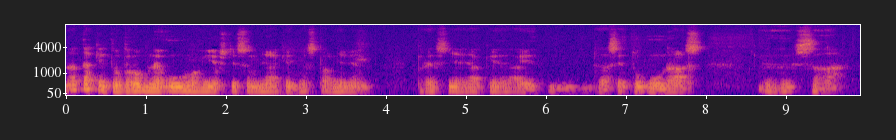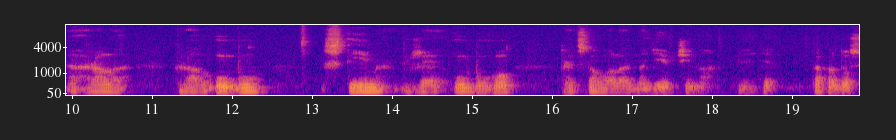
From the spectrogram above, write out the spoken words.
Na takéto drobné úlohy ešte som nejaké dostal, neviem presne, aké aj zase tu u nás e, sa hral král Ubu, s tým, že úbuho predstavovala jedna dievčina. Viete, taká dosť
